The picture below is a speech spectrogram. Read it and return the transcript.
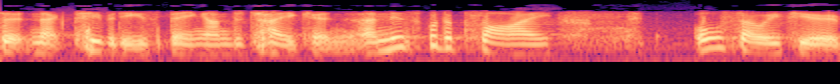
certain activities being undertaken, and this would apply also if you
